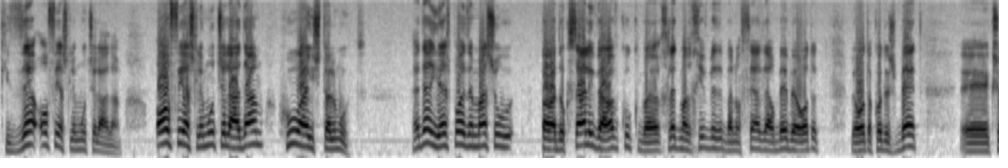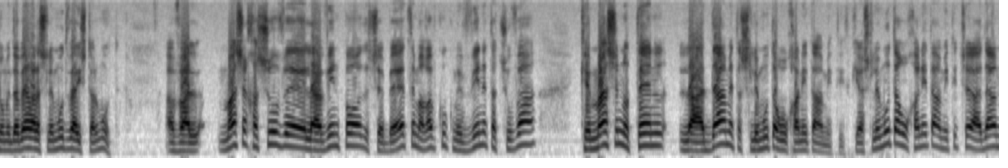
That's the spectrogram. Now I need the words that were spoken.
כי זה אופי השלמות של האדם. אופי השלמות של האדם הוא ההשתלמות. בסדר? יש פה איזה משהו פרדוקסלי, והרב קוק בהחלט מרחיב בנושא הזה הרבה באורות, באורות הקודש ב', אה, כשהוא מדבר על השלמות וההשתלמות. אבל מה שחשוב אה, להבין פה זה שבעצם הרב קוק מבין את התשובה כמה שנותן לאדם את השלמות הרוחנית האמיתית. כי השלמות הרוחנית האמיתית של האדם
